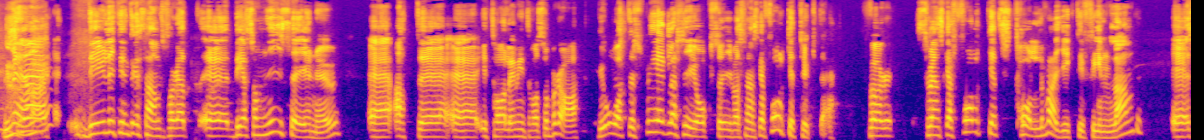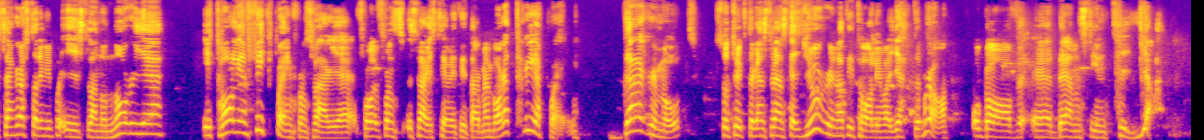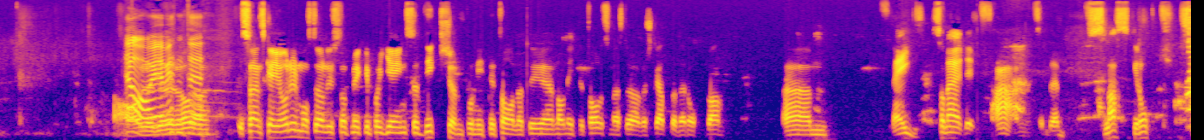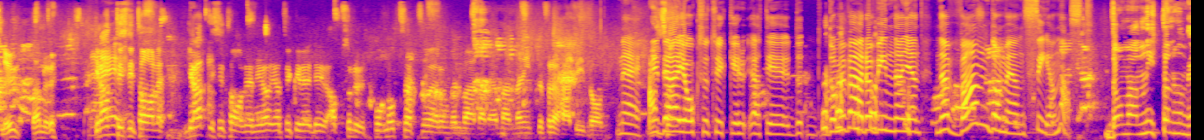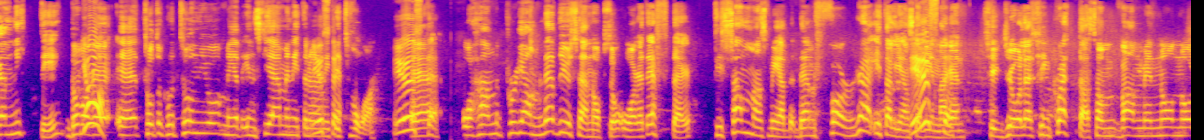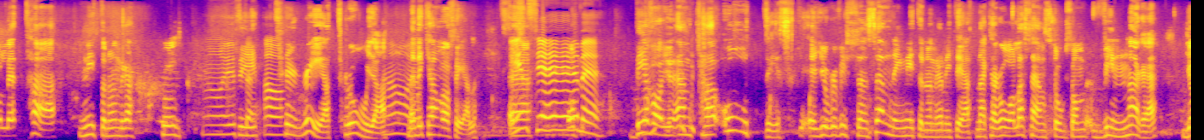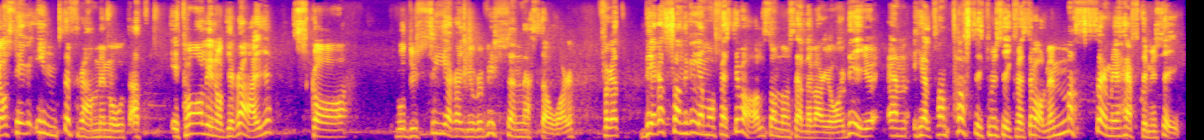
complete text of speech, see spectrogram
Men det är ju lite intressant för att eh, det som ni säger nu, eh, att eh, Italien inte var så bra, det återspeglar sig också i vad svenska folket tyckte. För svenska folkets tolva gick till Finland, Eh, sen röstade vi på Island och Norge. Italien fick poäng från Sverige, från, från Sveriges tv-tittare, men bara tre poäng. Däremot så tyckte den svenska juryn att Italien var jättebra och gav eh, den sin tia. Ja, jag vet inte. Svenska juryn måste ha lyssnat mycket på James Addiction på 90-talet. Det är en av 90-talets mest överskattade rockband. Um, nej, sån här... Det, fan. Slaskrock. Sluta nu. Grattis Italien! Grattis Italien! Jag, jag tycker det, det, absolut, på något sätt så är de väl värda det, men, men inte för det här bidraget. Nej, det är alltså... där jag också tycker att det, de, de är värda att vinna igen. När vann de ens senast? De vann 1990. Då var ja! det eh, Toto Cotugno med Insieme 1992. Just det. Just det. Eh, och han programledde ju sen också året efter tillsammans med den förra italienska Just vinnaren Giola Cinquetta som vann med Non Oletta 1973 ja, ja. tror jag. Ja, Men det kan vara fel. Eh, det var ju en kaotisk Eurovision-sändning 1991 när Carola sen stod som vinnare. Jag ser inte fram emot att Italien och Rai ska producera Eurovision nästa år. För att deras Sanremo-festival som de sänder varje år, det är ju en helt fantastisk musikfestival med massor med häftig musik.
